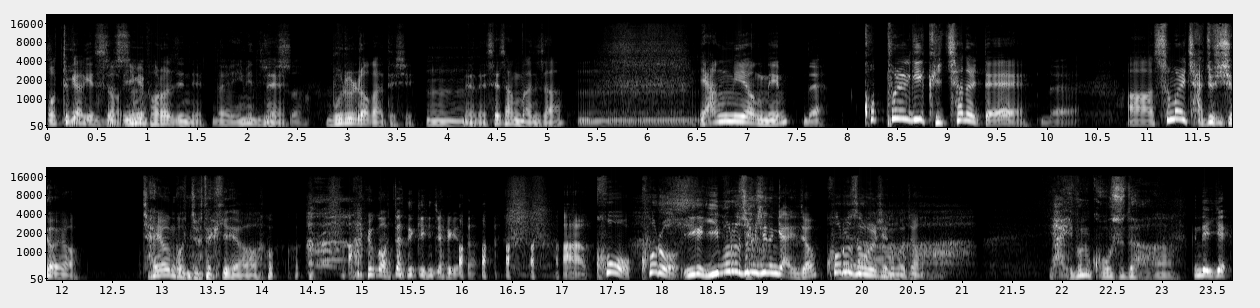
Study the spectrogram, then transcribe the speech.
어떻게 이미 하겠어? 늦었어요. 이미 벌어진 일. 네, 이미 늦었어. 네. 물 흘러가듯이. 음. 네네, 세상 만사. 음. 양미영님. 네. 코 풀기 귀찮을 때. 네. 아, 숨을 자주 쉬어요. 자연 건조되게요. 아, 이거 어떤 느낌인지 알겠다. 아, 코, 코로. 이게 입으로 숨 쉬는 게 아니죠? 코로 야. 숨을 쉬는 거죠? 야, 이분은 고수다. 근데 이게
